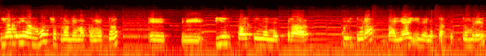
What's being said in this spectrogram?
no habría mucho problema con eso, este, sí es parte de nuestra cultura, vaya, y de nuestras costumbres,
